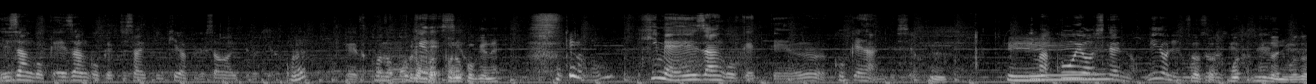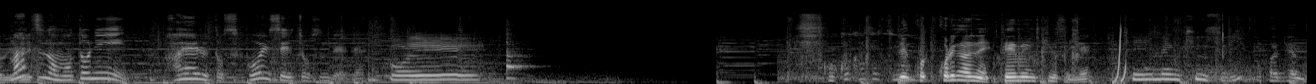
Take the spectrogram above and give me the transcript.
永山ゴケ永山ゴケって最近気楽で騒いでるけどこれ？この苔ですよ。この苔ね、苔なの姫永山ゴケっていう苔なんですよ。うん、今紅葉してんの。緑にそうそう。も戻るけど、ね、緑に戻るよね。松の元に生えるとすごい成長するんだよね。へーここ風強い。でここれがね底面給水ね。底面給水？こうやってやるの。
